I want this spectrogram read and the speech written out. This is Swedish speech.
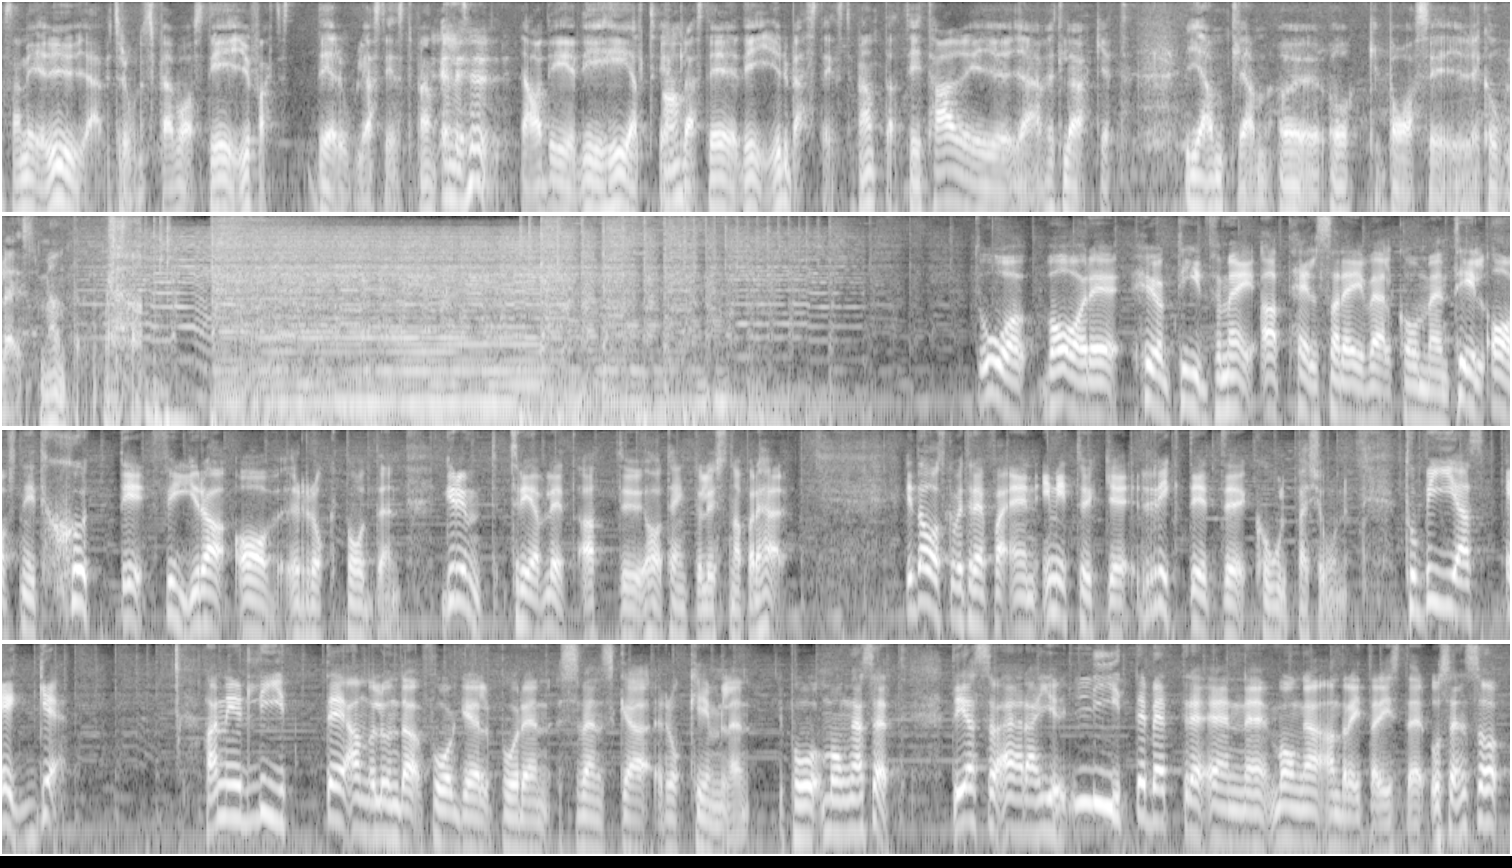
Och sen är det ju jävligt roligt att spela bas. Det är ju faktiskt det roligaste instrumentet. Eller hur? Ja, det är, det är helt tveklöst. Det, det är ju det bästa instrumentet. Gitarr är ju jävligt lökigt egentligen. Och, och bas är ju det coola instrumentet. Nästan. Då var det hög tid för mig att hälsa dig välkommen till avsnitt 74 av Rockpodden. Grymt trevligt att du har tänkt att lyssna på det här. Idag ska vi träffa en, i mitt tycke, riktigt eh, cool person. Tobias Egge. Han är lite annorlunda fågel på den svenska rockhimlen på många sätt. Dels så är han ju lite bättre än eh, många andra gitarrister och sen så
